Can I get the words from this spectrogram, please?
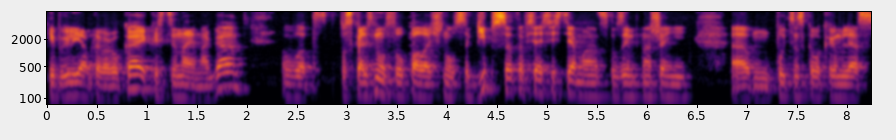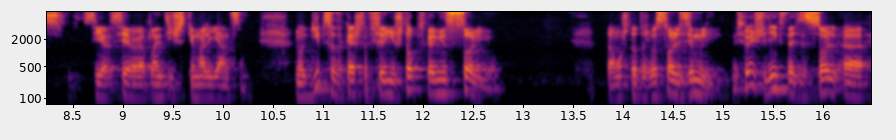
и бриллиантовая рука, и костяная нога. Вот. Поскользнулся, упал, очнулся гипс, это вся система взаимоотношений э, путинского Кремля с, с Североатлантическим альянсом. Но гипс это, конечно, все ничто по сравнению с солью потому что это же соль земли. На сегодняшний день, кстати, соль, э,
